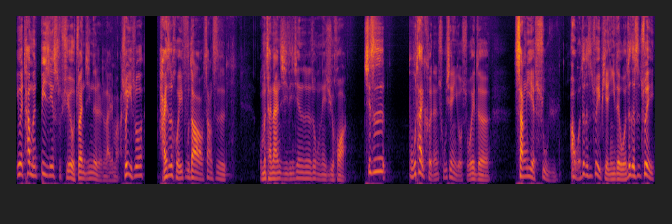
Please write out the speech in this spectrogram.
因为他们毕竟是学有专精的人来嘛。所以说还是回复到上次我们谈南极林先生说的那句话，其实不太可能出现有所谓的商业术语啊，我这个是最便宜的，我这个是最。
